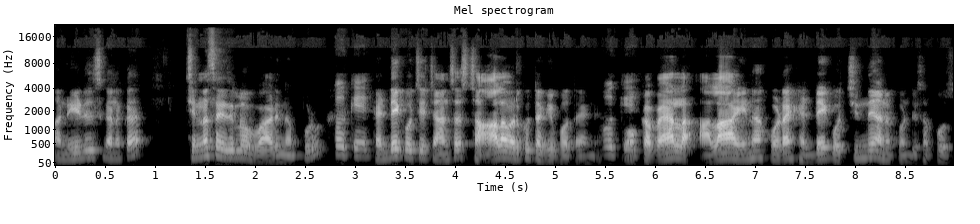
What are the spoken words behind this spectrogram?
ఆ నీడిల్స్ కనుక చిన్న సైజులో వాడినప్పుడు హెడేక్ వచ్చే ఛాన్సెస్ చాలా వరకు తగ్గిపోతాయండి ఒకవేళ అలా అయినా కూడా హెడేక్ వచ్చిందే అనుకోండి సపోజ్.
